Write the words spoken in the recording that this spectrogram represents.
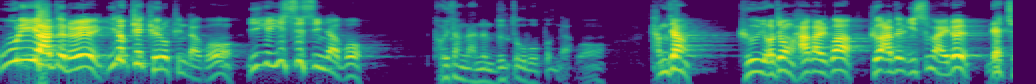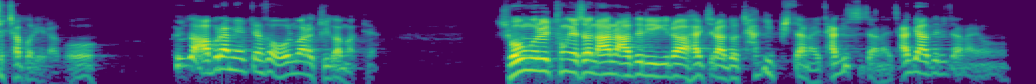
우리 아들을 이렇게 괴롭힌다고 이게 있을 수 있냐고 더 이상 나는 눈 뜨고 못 본다고. 당장 그 여종 하갈과 그 아들 이스마엘을 내쫓아 버리라고. 그러니까 아브라함의 입장에서 얼마나 기가 막혀. 종을 통해서 낳은 아들이라 할지라도 자기 피잖아요. 자기 씨잖아요. 자기 아들이잖아요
